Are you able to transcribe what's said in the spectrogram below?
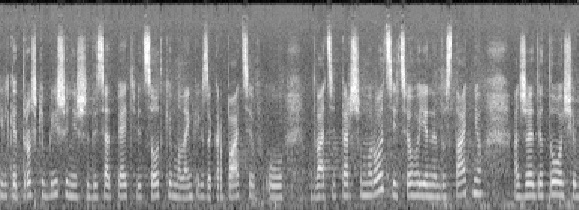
Тільки трошки більше ніж 65% маленьких закарпатців у 2021 році. Цього є недостатньо, адже для того, щоб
